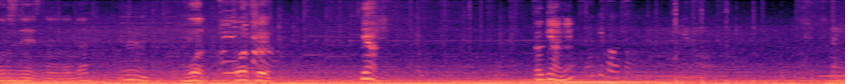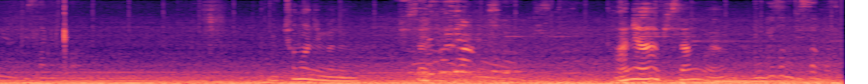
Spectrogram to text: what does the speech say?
Вот здесь надо, да? 응. Вот, кофе. 야. 여기 아니야? 여기 맞아. 이거 300년 비싸겠다 6천 원이면은 비싸지. 한국이랑 아니야 비싼 거야. 여기서는 비싼 거지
